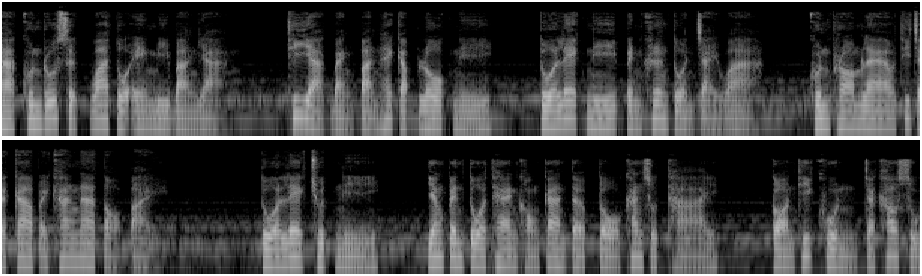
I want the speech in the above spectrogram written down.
หากคุณรู้สึกว่าตัวเองมีบางอย่าง ที่อยากแบ่งปันให้กับโลกนี้ ตัวเลขนี้เป็นเครื่องตวนใจว่า คุณพร้อมแล้วที่จะก้าวไปข้างหน้าต่อไป ตัวเลขชุดนี้ยังเป็นตัวแทนของการเติบโตขั้นสุดท้าย ก่อนที่คุณจะเข้าสู่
